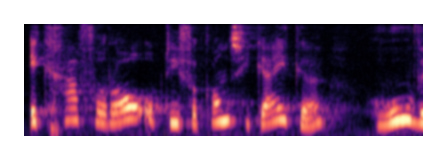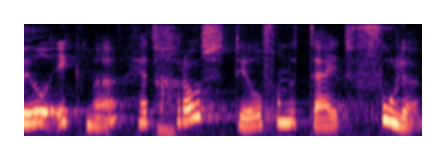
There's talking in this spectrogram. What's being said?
Ik ga vooral op die vakantie kijken hoe wil ik me het grootste deel van de tijd voelen?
